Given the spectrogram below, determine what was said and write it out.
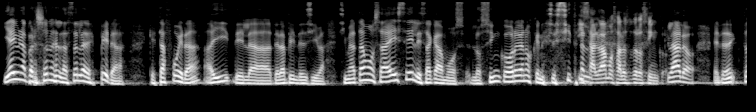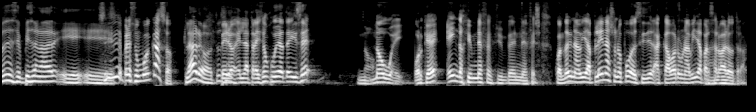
Y hay una persona en la sala de espera que está fuera ahí de la terapia intensiva. Si matamos a ese, le sacamos los cinco órganos que necesitan. Y salvamos a los otros cinco. Claro, entonces empiezan a dar... eh, eh, Sí, sí, pero es un buen caso. Claro, entonces... pero en la tradición judía te dice, no. no, way. ¿Por qué? Cuando hay una vida plena, yo no puedo decidir acabar una vida para Ah. salvar otra.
